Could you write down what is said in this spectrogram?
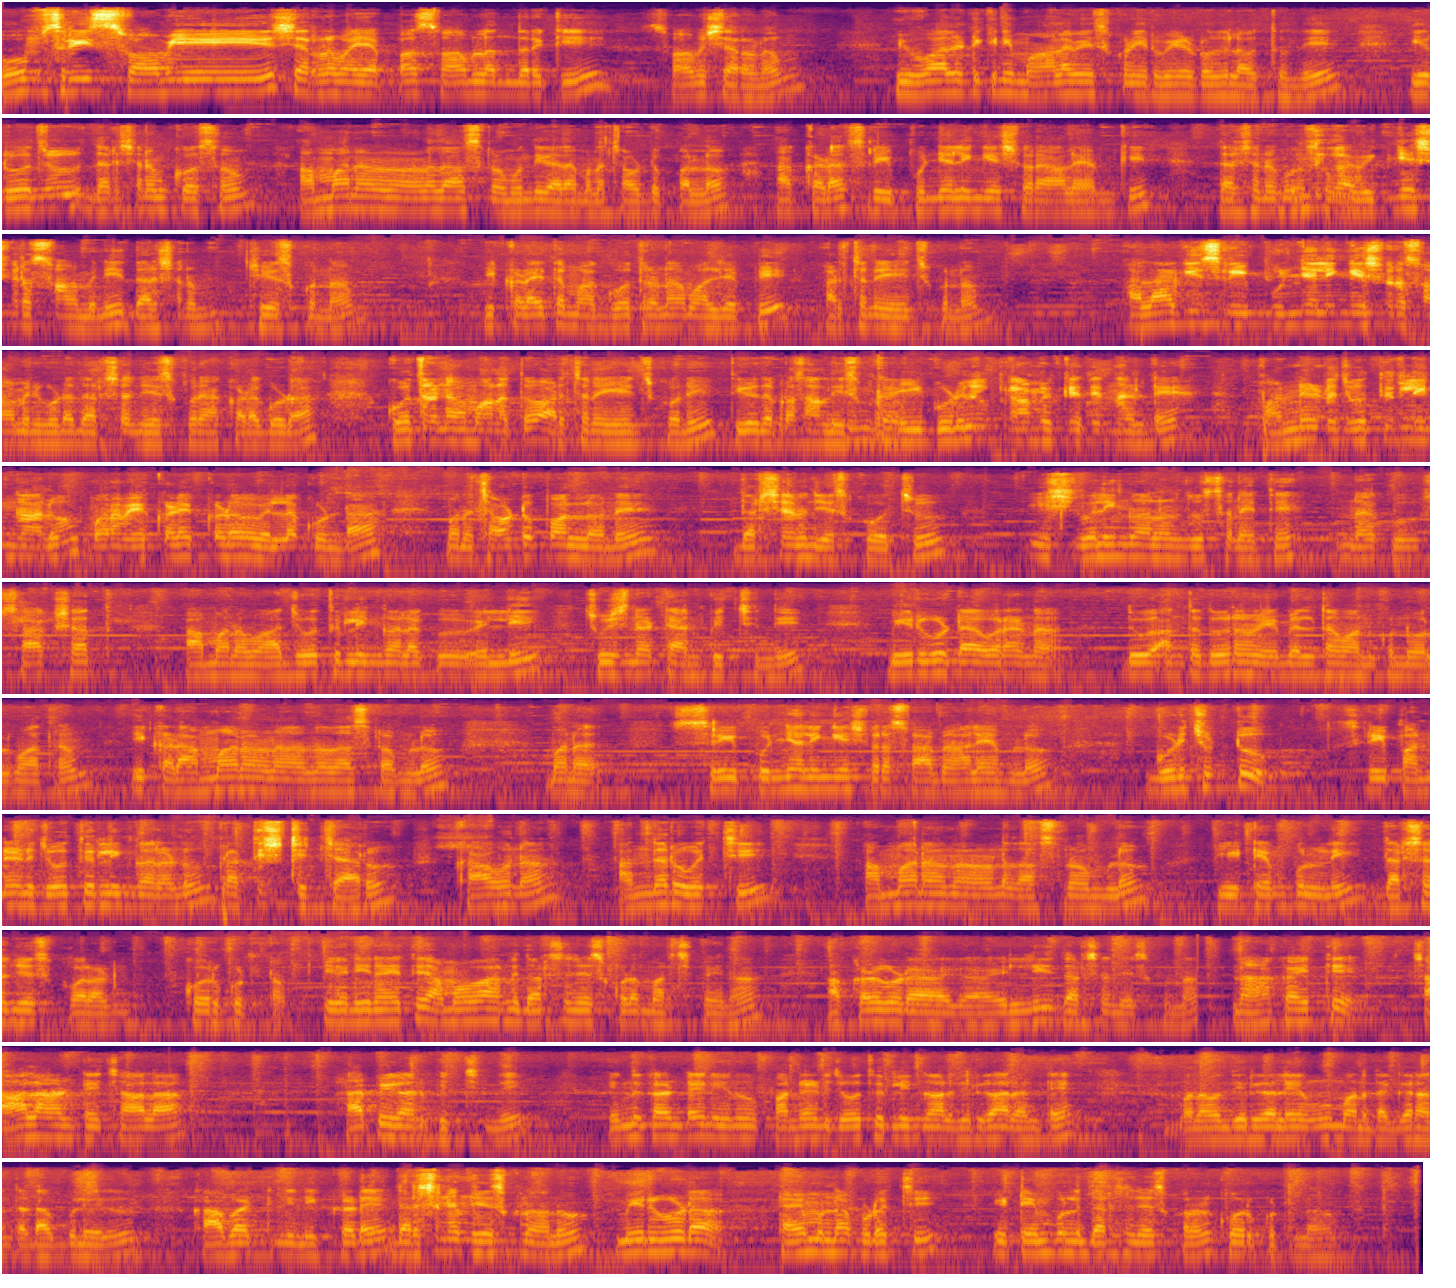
ఓం శ్రీ స్వామి శరణమయ్యప్ప స్వాములందరికీ స్వామి శరణం. ఇవాళటికి నీ మాల వేసుకుని ఇరవై ఏడు రోజులు అవుతుంది. ఈరోజు దర్శనం కోసం అమ్మా నాన్న అన్నదాశ్రమం ఉంది కదా మన చౌటుప్పల్లో. అక్కడ శ్రీ పుణ్యలింగేశ్వర ఆలయానికి దర్శనం కోసం విఘ్నేశ్వర స్వామిని దర్శనం చేసుకున్నాం. ఇక్కడైతే మా గోత్రనామాలు చెప్పి అర్చన చేయించుకున్నాం. అలాగే శ్రీ పుణ్యలింగేశ్వర స్వామిని కూడా దర్శనం చేసుకుని అక్కడ కూడా గోత్రనామాలతో అర్చన చేయించుకొని తీర్థ ప్రసాదం తీసుకుని ఈ గుడిలో ప్రాముఖ్యత ఏంటంటే పన్నెండు జ్యోతిర్లింగాలు మనం ఎక్కడెక్కడో వెళ్ళకుండా మన చౌటుపాల్లోనే దర్శనం చేసుకోవచ్చు. ఈ శివలింగాలను చూస్తేనైతే నాకు సాక్షాత్ ఆ మనం ఆ జ్యోతిర్లింగాలకు వెళ్ళి చూసినట్టే అనిపించింది. మీరు కూడా ఎవరైనా దూ అంత దూరం ఏం వెళ్తాం అనుకున్న వాళ్ళు మాత్రం ఇక్కడ అమ్మానాన్న అన్నదాశ్రమంలో మన శ్రీ పుణ్యలింగేశ్వర స్వామి ఆలయంలో గుడి చుట్టూ శ్రీ పన్నెండు జ్యోతిర్లింగాలను ప్రతిష్ఠించారు. కావున అందరూ వచ్చి అమ్మానాన్న నాన్న అనాథాశ్రమంలో ఈ టెంపుల్ని దర్శనం చేసుకోవాలని కోరుకుంటున్నాం. ఇక నేనైతే అమ్మవారిని దర్శనం చేసుకోవడం మర్చిపోయినా అక్కడ కూడా ఇక వెళ్ళి దర్శనం చేసుకున్నా. నాకైతే చాలా అంటే చాలా హ్యాపీగా అనిపించింది. ఎందుకంటే నేను పన్నెండు జ్యోతిర్లింగాలు తిరగాలంటే మనం తిరగలేము మన దగ్గర అంత డబ్బు లేదు. కాబట్టి నేను ఇక్కడే దర్శనం చేసుకున్నాను. మీరు కూడా టైం ఉన్నప్పుడు వచ్చి ఈ టెంపుల్ని దర్శనం చేసుకోవాలని కోరుకుంటున్నాను.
